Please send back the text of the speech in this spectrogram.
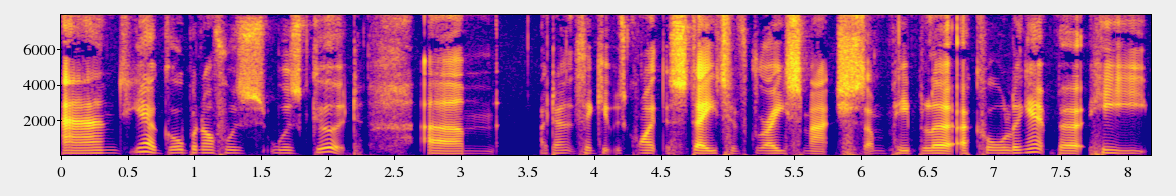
And yeah, Gorbunov was, was good. Um, I don't think it was quite the state of grace match some people are, are calling it, but he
